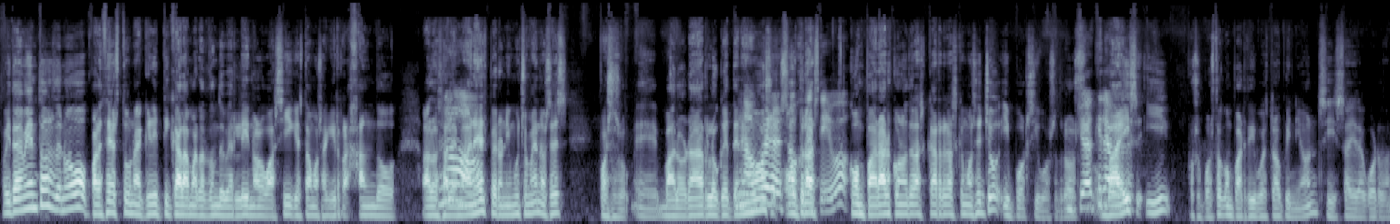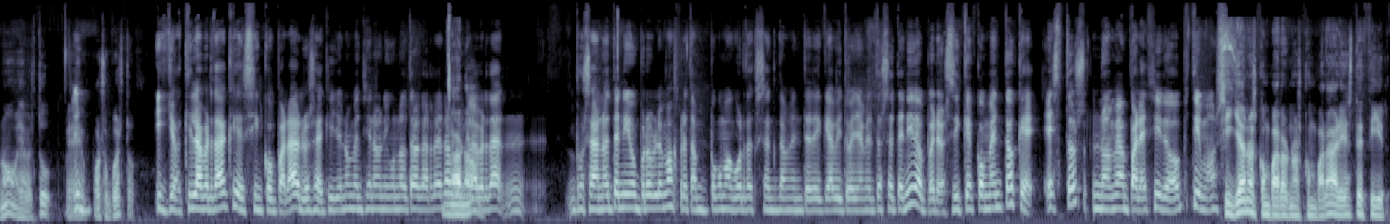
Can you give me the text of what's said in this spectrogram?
Avituallamientos, de nuevo, parece esto una crítica a la maratón de Berlín o algo así, que estamos aquí rajando a los alemanes, pero ni mucho menos es, pues eso, eh, valorar lo que tenemos, otras, comparar con otras carreras que hemos hecho y por si vosotros vais y, por supuesto, compartir vuestra opinión, si estáis de acuerdo o no, ya ves tú, por supuesto. Y yo aquí la verdad que sin comparar, o sea, aquí yo no he mencionado ninguna otra carrera, porque la verdad o sea, no he tenido problemas, pero tampoco me acuerdo exactamente de qué habituallamientos he tenido, pero sí que comento que estos no me han parecido óptimos. Si ya no es comparar, no es comparar, es decir,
